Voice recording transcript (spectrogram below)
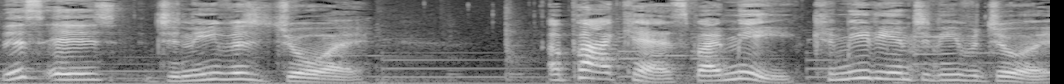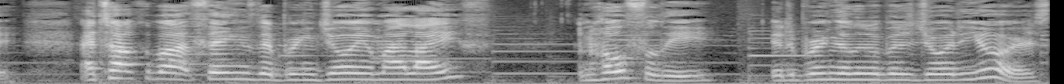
This is Geneva's Joy, a podcast by me, comedian Geneva Joy. I talk about things that bring joy in my life, and hopefully, it'll bring a little bit of joy to yours.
